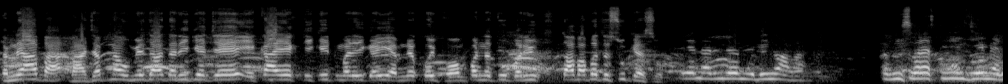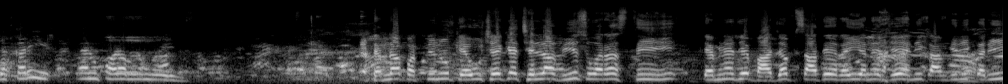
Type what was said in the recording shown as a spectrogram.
તમને આ ભાજપના ઉમેદવાર તરીકે જે એકાએક ટિકિટ મળી ગઈ એમને કોઈ ફોર્મ પણ નહોતું ભર્યું તો આ બાબતે શું કહેશો? એ નરેન્દ્ર મોદીનો આભાર. તો વીસ વર્ષથી જે મહેનત કરી એનું ફળ અમને મળ્યું તેમના પત્નીનું કહેવું છે કે છેલ્લા વીસ વર્ષથી તેમણે જે ભાજપ સાથે રહી અને જે એની કામગીરી કરી,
